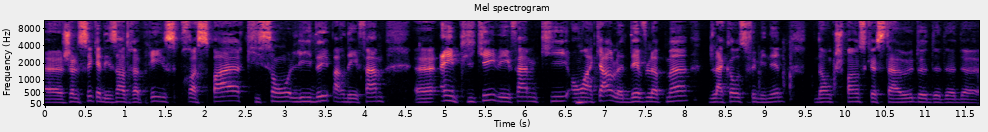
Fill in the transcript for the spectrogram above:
euh, je le sais qu'il y a des entreprises prospères qui sont leadées par des femmes euh, impliquées, des femmes qui ont à cœur le développement de la cause féminine. Donc, je pense que c'est à eux de, de, de, de,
